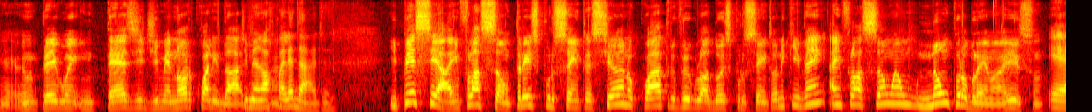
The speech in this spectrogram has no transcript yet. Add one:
É um emprego em tese de menor qualidade. De menor né? qualidade. IPCA, inflação 3% esse ano, 4,2% ano que vem. A inflação é um não problema, é isso? É,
